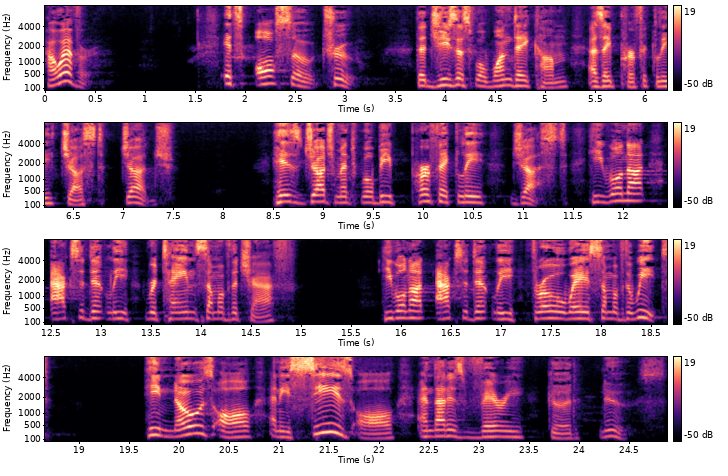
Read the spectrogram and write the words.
However, it's also true that Jesus will one day come as a perfectly just judge. His judgment will be perfectly just. He will not accidentally retain some of the chaff. He will not accidentally throw away some of the wheat. He knows all and he sees all, and that is very good news.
